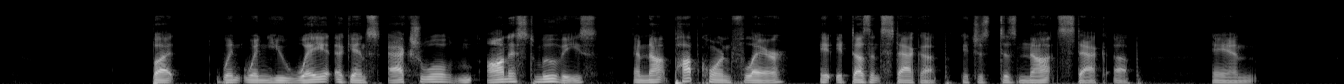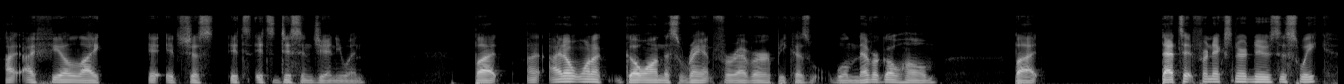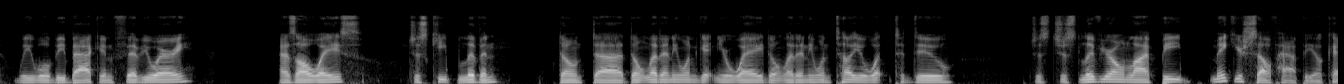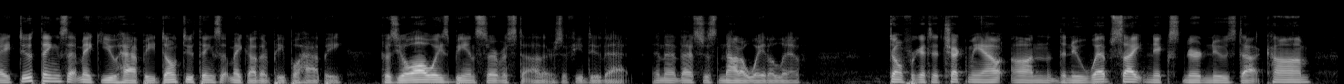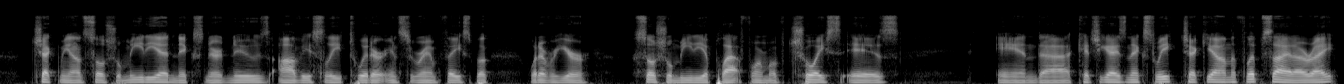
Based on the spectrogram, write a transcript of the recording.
But when when you weigh it against actual honest movies and not popcorn flair, it, it doesn't stack up. It just does not stack up and I I feel like it, it's just it's it's disingenuine. But I, I don't want to go on this rant forever because we'll never go home. But that's it for Nick's Nerd News this week. We will be back in February. As always, just keep living. Don't uh, don't let anyone get in your way. Don't let anyone tell you what to do. Just just live your own life. Be make yourself happy, okay? Do things that make you happy. Don't do things that make other people happy because you'll always be in service to others if you do that. And that, that's just not a way to live. Don't forget to check me out on the new website, nicksnerdnews.com. Check me on social media, Nerd News, obviously, Twitter, Instagram, Facebook, whatever your social media platform of choice is. And uh, catch you guys next week. Check you on the flip side, all right?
